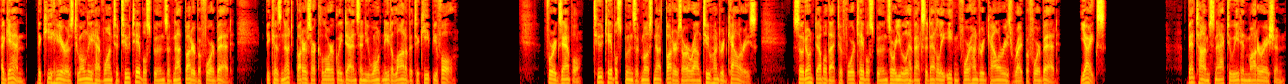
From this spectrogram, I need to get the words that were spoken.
Again, the key here is to only have 1 to 2 tablespoons of nut butter before bed, because nut butters are calorically dense and you won't need a lot of it to keep you full. For example, 2 tablespoons of most nut butters are around 200 calories, so don't double that to 4 tablespoons or you will have accidentally eaten 400 calories right before bed. Yikes! Bedtime snack to eat in moderation,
